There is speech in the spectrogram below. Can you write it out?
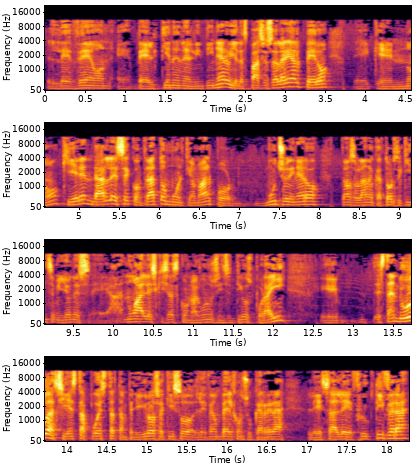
Le'Veon eh, Bell. Tienen el dinero y el espacio salarial, pero eh, que no quieren darle ese contrato multianual por mucho dinero. Estamos hablando de 14, 15 millones eh, anuales, quizás con algunos incentivos por ahí. Eh, está en duda si esta apuesta tan peligrosa que hizo Le'Veon Bell con su carrera le sale fructífera.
